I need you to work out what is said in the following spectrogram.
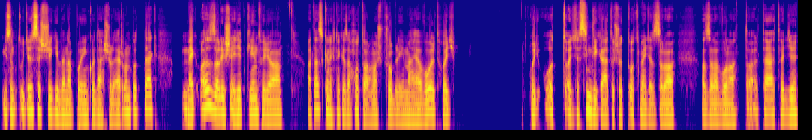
Viszont úgy összességében a poénkodással elrontották, meg azzal is egyébként, hogy a, a Tuskeneknek ez a hatalmas problémája volt, hogy hogy ott, hogy a szindikátus ott, ott megy azzal a, azzal a vonattal. Tehát, hogy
